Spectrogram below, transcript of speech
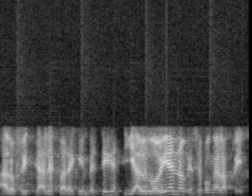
a los fiscales para que investiguen y al gobierno que se ponga las pilas.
